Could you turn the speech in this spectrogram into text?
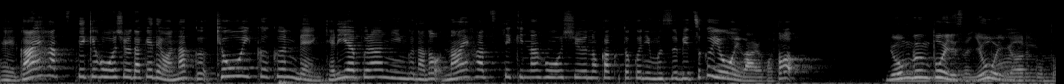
えー外発的報酬だけではなく教育訓練キャリアプランニングなど内発的な報酬の獲得に結びつく用意があること。論文っぽいですね。用意があること、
